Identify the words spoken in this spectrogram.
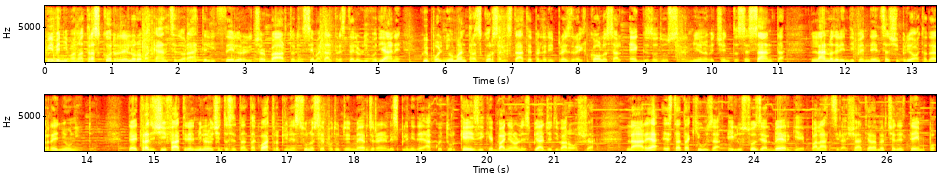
Qui venivano a trascorrere le loro vacanze dorate Liz Taylor e Richard Barton insieme ad altre stelle hollywoodiane. Qui Paul Newman trascorse l'estate per le riprese del Colossal Exodus nel 1960, l'anno dell'indipendenza cipriota dal Regno Unito. Dai tragici fatti del 1974 più nessuno si è potuto immergere nelle splendide acque turchesi che bagnano le spiagge di Varoscia. L'area è stata chiusa e i lussuosi alberghi e palazzi lasciati alla mercé del tempo,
